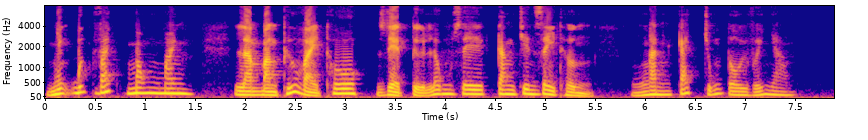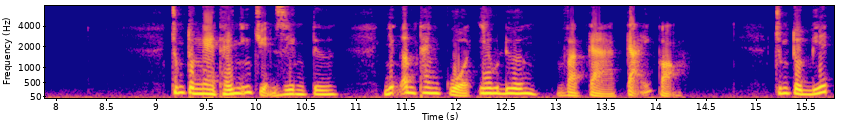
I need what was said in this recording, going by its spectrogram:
những bức vách mong manh làm bằng thứ vải thô dệt từ lông dê căng trên dây thừng ngăn cách chúng tôi với nhau. Chúng tôi nghe thấy những chuyện riêng tư, những âm thanh của yêu đương và cả cãi cọ. Chúng tôi biết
